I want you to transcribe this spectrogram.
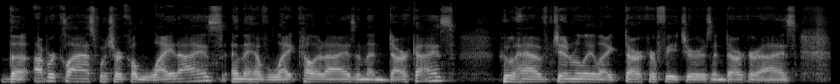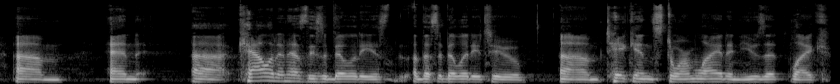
the upper class, which are called light eyes, and they have light-colored eyes, and then dark eyes, who have generally like darker features and darker eyes. Um, and uh, Kaladin has these abilities, this ability to um, take in stormlight and use it like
